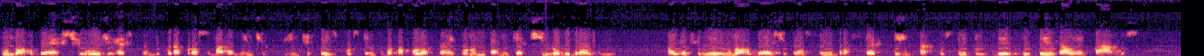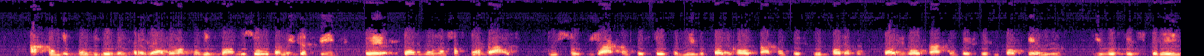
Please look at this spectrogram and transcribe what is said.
O Nordeste hoje responde por aproximadamente 26% da população economicamente ativa do Brasil. Mas esse mesmo Nordeste concentra 70% dos desalentados. A condição de desempregado é uma condição absolutamente assim, é, comum na sociedade. Isso já aconteceu comigo, pode voltar a acontecer, pode, pode voltar a acontecer com qualquer um de vocês três,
